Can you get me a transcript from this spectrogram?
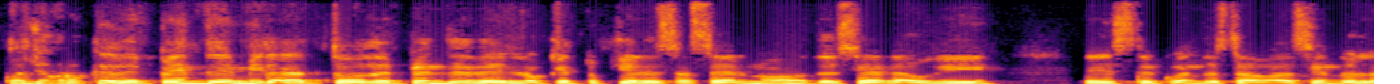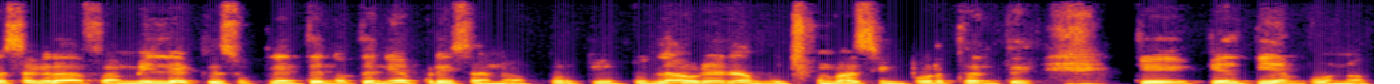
Pues yo creo que depende, mira, todo depende de lo que tú quieres hacer, ¿no? Decía Gaudí, este, cuando estaba haciendo la Sagrada Familia, que su cliente no tenía prisa, ¿no? Porque pues la hora era mucho más importante que, que el tiempo, ¿no?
